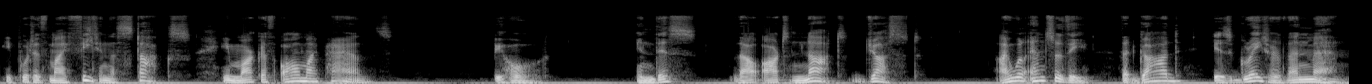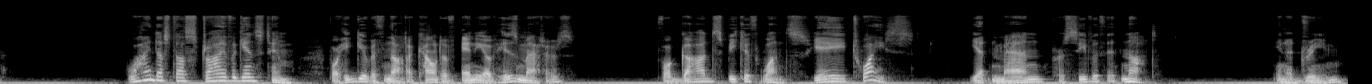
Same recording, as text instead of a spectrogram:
He putteth my feet in the stocks, he marketh all my paths. Behold, in this thou art not just. I will answer thee that God is greater than man. Why dost thou strive against him? for he giveth not account of any of his matters. For God speaketh once, yea, twice, yet man perceiveth it not. In a dream,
